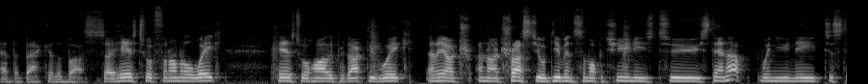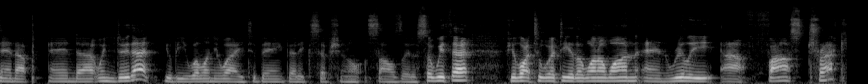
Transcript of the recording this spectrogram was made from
at the back of the bus. So here's to a phenomenal week. Here's to a highly productive week. And I, tr- and I trust you're given some opportunities to stand up when you need to stand up. And uh, when you do that, you'll be well on your way to being that exceptional sales leader. So, with that, if you'd like to work together one on one and really uh, fast track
